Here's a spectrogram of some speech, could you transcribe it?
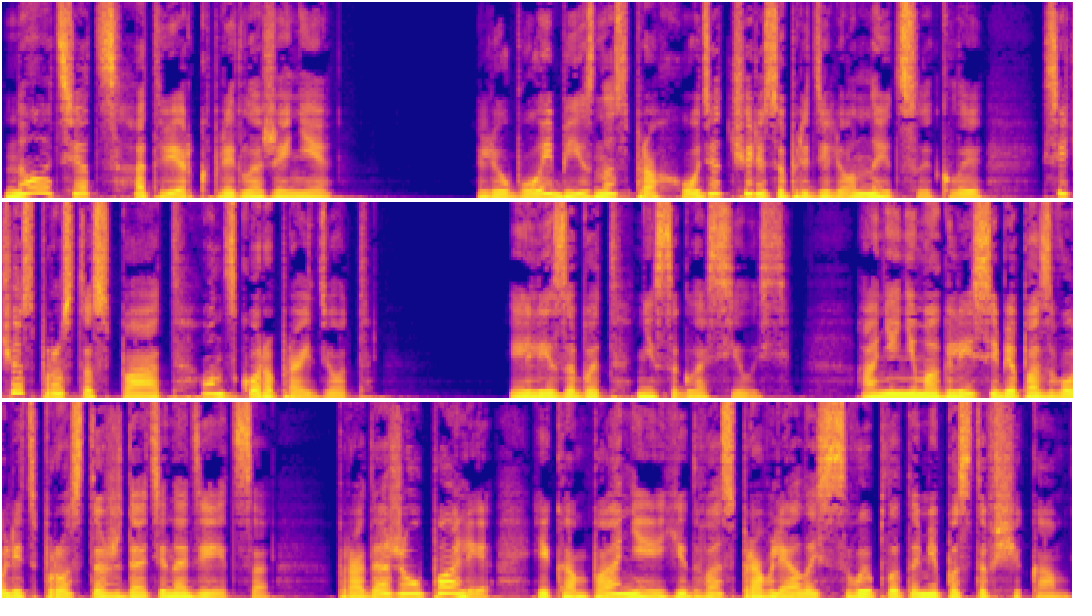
но отец отверг предложение. «Любой бизнес проходит через определенные циклы. Сейчас просто спад, он скоро пройдет». Элизабет не согласилась. Они не могли себе позволить просто ждать и надеяться. Продажи упали, и компания едва справлялась с выплатами поставщикам.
